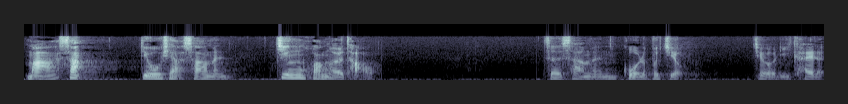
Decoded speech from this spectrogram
马上丢下沙门，惊慌而逃。这沙门过了不久，就离开了，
